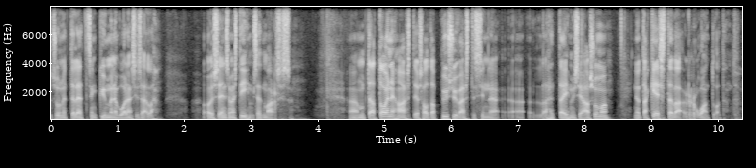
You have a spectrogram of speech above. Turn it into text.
suunnittelevat, että sen kymmenen vuoden sisällä olisi ensimmäiset ihmiset Marsissa. mutta tämä toinen haaste, jos halutaan pysyvästi sinne lähettää ihmisiä asumaan, niin on tämä kestävä ruoantuotanto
